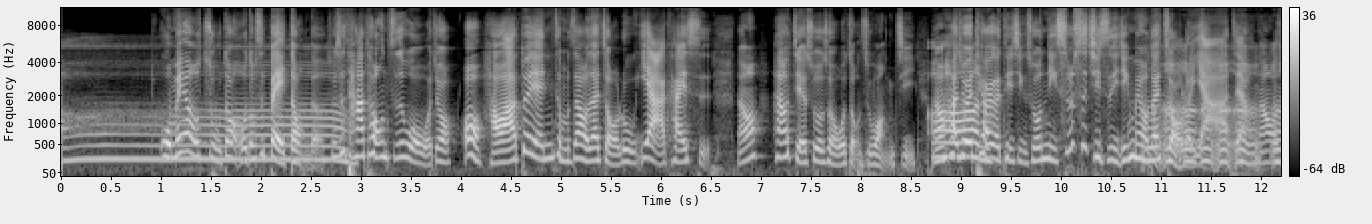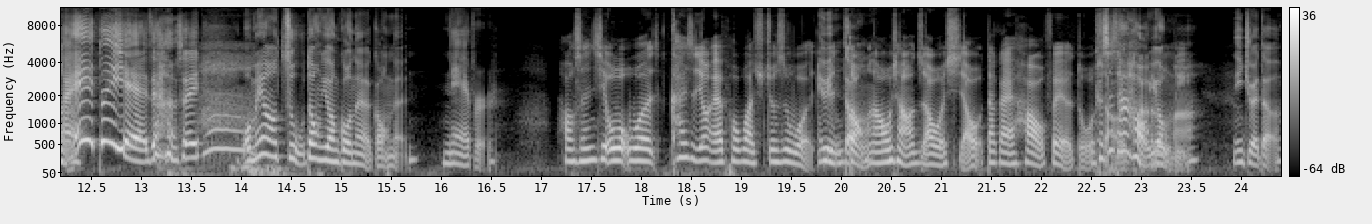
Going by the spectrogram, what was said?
哦，我没有主动，我都是被动的，就是他通知我，我就哦好啊，对耶，你怎么知道我在走路呀？开始，然后他要结束的时候，我总是忘记，然后他就会哦跳一个提醒说你是不是其实已经没有在走了呀？嗯嗯这样，嗯然后我才嗯哎对耶，这样，所以我没有主动用过那个功能，never。好神奇。我我开始用 Apple Watch 就是我运运动，动然后我想要知道我小大概耗费了多少。可是它好用？吗？你觉得？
